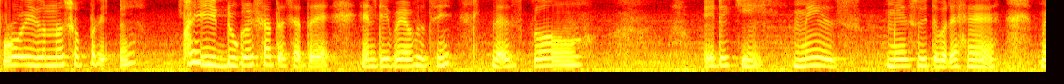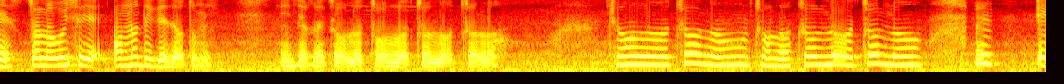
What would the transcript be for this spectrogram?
পুরো এই জন্য সব ভাই ঢুকার সাথে সাথে এন্ট্রি পেয়ে ফেলছি। লেটস গো এটা কি? মেজ মেজ হইতে পারে হ্যাঁ মেজ চলো, ওই সে অন্যদিকে যাও তুমি। এই জায়গায় চলো চলো চলো চলো। চলো চলো চলো চলো চলো। এ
